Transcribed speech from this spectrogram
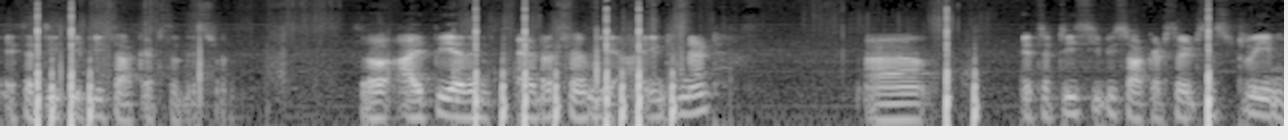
It's a TCP socket. So this one. So IP as an address family internet. Uh, it's a TCP socket, so it's a stream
